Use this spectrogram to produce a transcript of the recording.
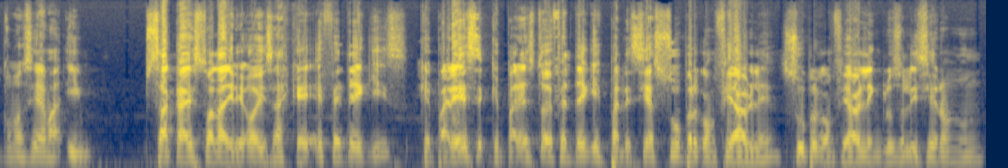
¿Cómo se llama? Y saca esto al aire. Oye, ¿sabes qué? FTX, que parece que para esto FTX parecía súper confiable, súper confiable. Incluso le hicieron un,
